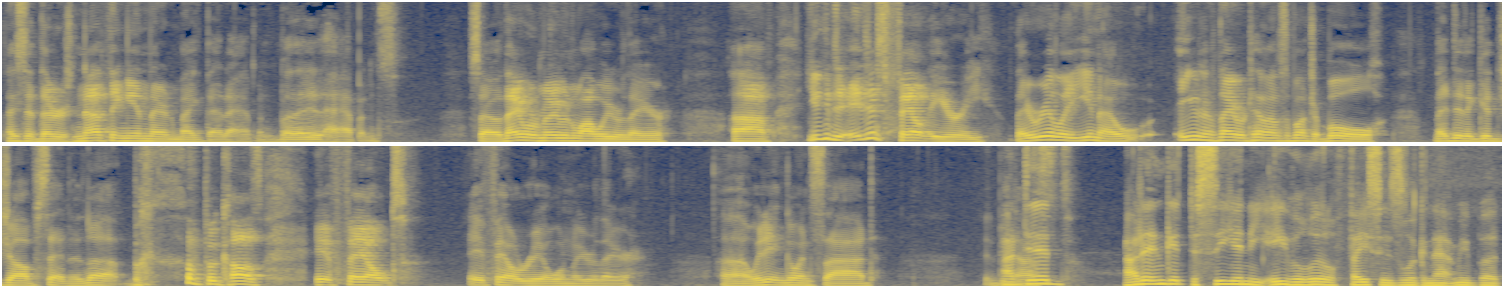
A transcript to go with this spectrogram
They said there's nothing in there to make that happen, but it happens. So they were moving while we were there. Um, you could, it just felt eerie. They really, you know, even if they were telling us a bunch of bull, they did a good job setting it up because it felt, it felt real when we were there. Uh, we didn't go inside. It'd be I nice did I didn't get to see any evil little faces looking at me, but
